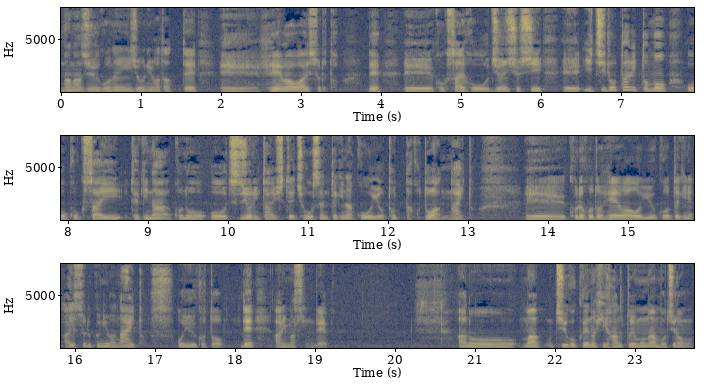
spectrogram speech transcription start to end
75年以上にわたって、えー、平和を愛すると。で、えー、国際法を遵守し、えー、一度たりとも国際的なこの秩序に対して挑戦的な行為を取ったことはないと。えー、これほど平和を友好的に愛する国はないということでありますので。あのまあ、中国への批判というものはもちろん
